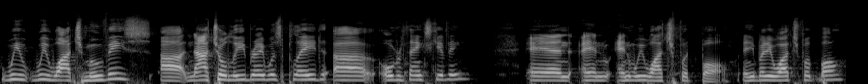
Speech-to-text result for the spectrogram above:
we, we watch movies. Uh, Nacho Libre was played uh, over Thanksgiving. And, and, and we watch football. Anybody watch football?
